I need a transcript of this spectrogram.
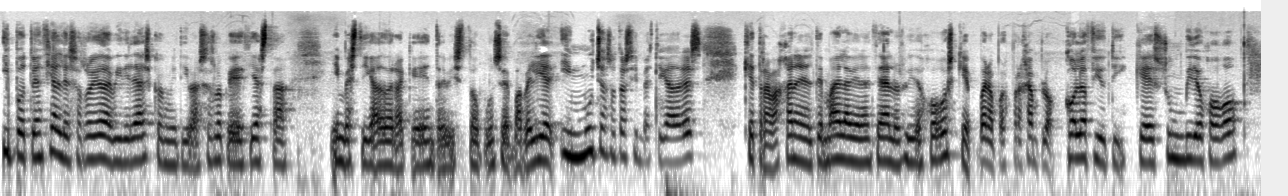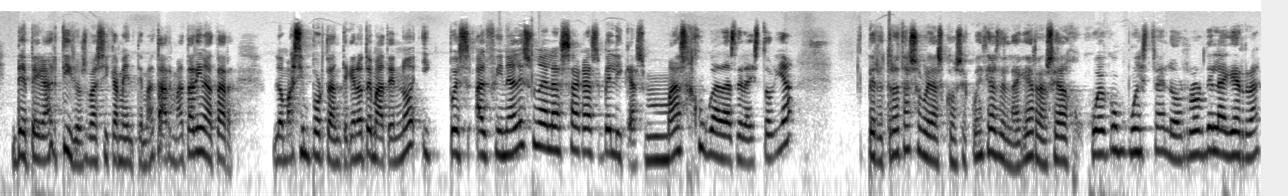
y potencia el desarrollo de habilidades cognitivas. Es lo que decía esta investigadora que entrevistó Punset Babelier y muchas otras investigadores que trabajan en el tema de la violencia de los videojuegos, que, bueno, pues por ejemplo, Call of Duty, que es un videojuego de pegar tiros, básicamente, matar, matar y matar. Lo más importante, que no te maten, ¿no? Y pues al final es una de las sagas bélicas más jugadas de la historia pero trata sobre las consecuencias de la guerra. O sea, el juego muestra el horror de la guerra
